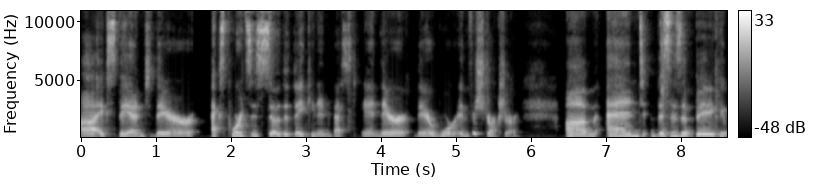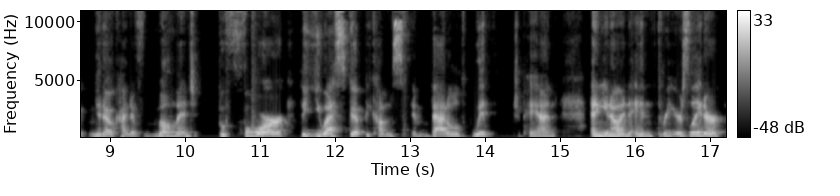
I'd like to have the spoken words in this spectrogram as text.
uh, expand their exports is so that they can invest in their their war infrastructure. Um, and this is a big, you know, kind of moment before the US becomes embattled with Japan. And, you know, and, and three years later,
